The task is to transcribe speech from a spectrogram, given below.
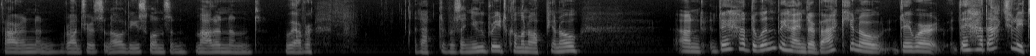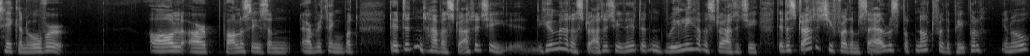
Farren and Rodgers and all these ones and Mallon and whoever. That there was a new breed coming up, you know and they had the wind behind their back. You know, they were they had actually taken over all our policies and everything, but they didn't have a strategy. Hume had a strategy. They didn't really have a strategy. They had a strategy for themselves, but not for the people. You know,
